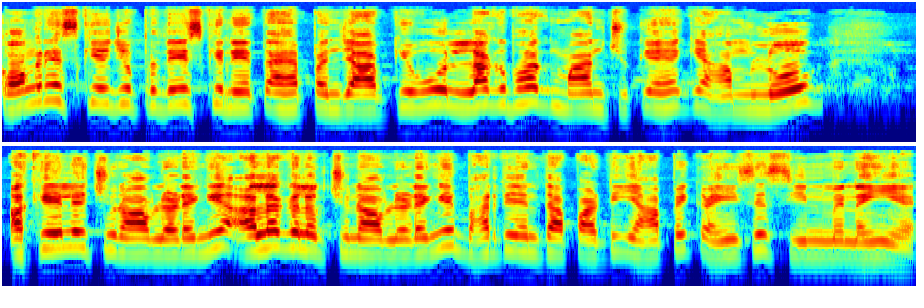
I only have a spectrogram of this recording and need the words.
कांग्रेस के जो प्रदेश के नेता हैं पंजाब के वो लगभग मान चुके हैं कि हम लोग अकेले चुनाव लड़ेंगे अलग अलग चुनाव लड़ेंगे। भारतीय जनता पार्टी यहाँ पे कहीं से सीन में नहीं है।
